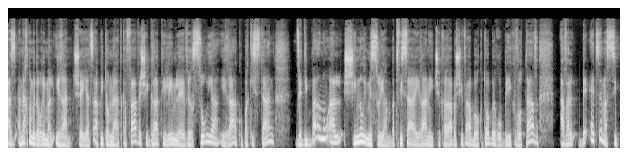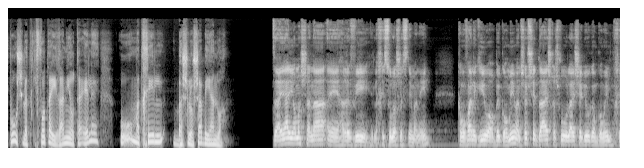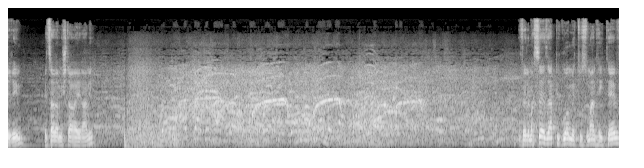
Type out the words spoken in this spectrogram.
אז אנחנו מדברים על איראן, שיצאה פתאום להתקפה ושיגרה טילים לעבר סוריה, עיראק ופקיסטן, ודיברנו על שינוי מסוים בתפיסה האיראנית שקרה בשבעה באוקטובר ובעקבותיו, אבל בעצם הסיפור של התקיפות האיראניות האלה, הוא מתחיל בשלושה בינואר. זה היה יום השנה אה, הרביעי לחיסולו של סלימני. כמובן הגיעו הרבה גורמים, אני חושב שדאעש חשבו אולי שיגיעו גם גורמים בכירים מצד המשטר האיראני. ולמעשה זה היה פיגוע מתוזמן היטב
